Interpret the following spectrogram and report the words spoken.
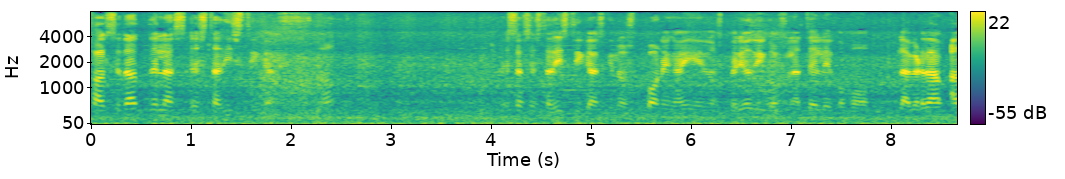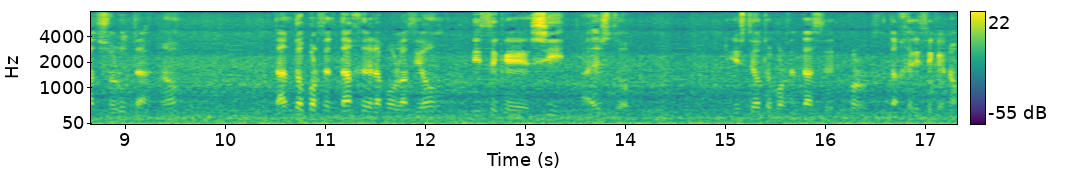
falsedad de las estadísticas, ¿no? Esas estadísticas que nos ponen ahí en los periódicos, en la tele, como la verdad absoluta, ¿no? Tanto porcentaje de la población dice que sí a esto y este otro porcentaje, porcentaje dice que no.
